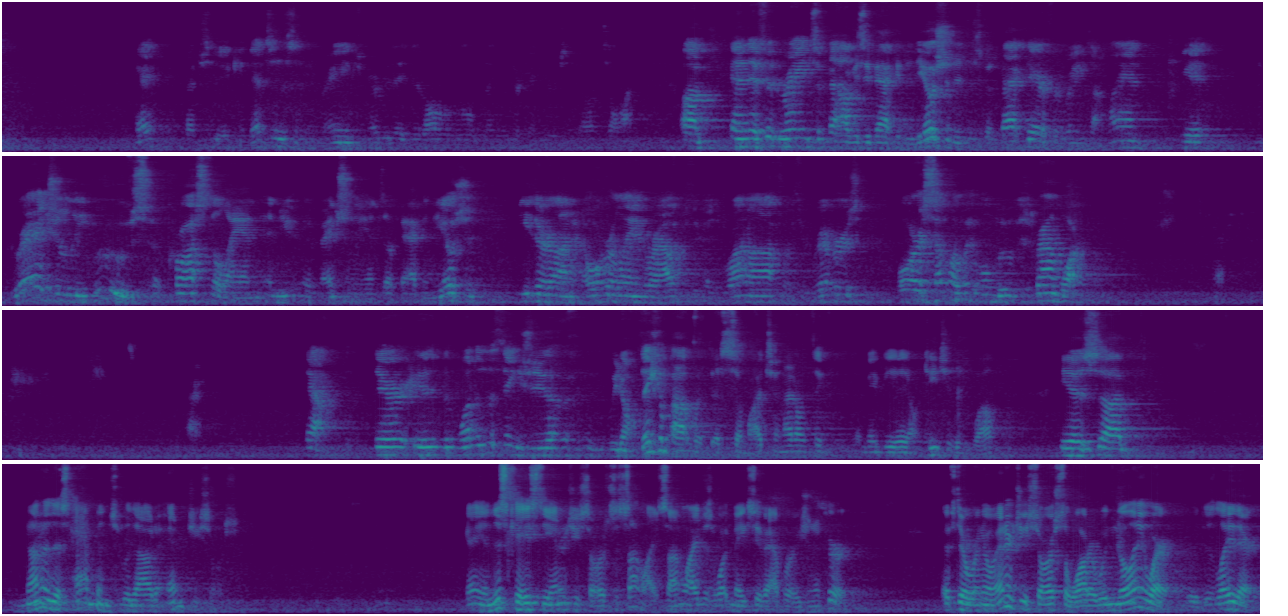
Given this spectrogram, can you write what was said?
Okay, eventually it condenses and it rains. Remember, they did all the little things with their fingers and so on. Um, and if it rains, obviously back into the ocean, it just goes back there. If it rains on land, it gradually moves across the land and eventually ends up back in the ocean, either on an overland route as runoff or through rivers, or some of it will move as groundwater. All right. Now, there is one of the things you, we don't think about with this so much, and I don't think maybe they don't teach it as well, is uh, none of this happens without an energy source. Okay, in this case, the energy source is sunlight. Sunlight is what makes evaporation occur. If there were no energy source, the water wouldn't go anywhere. It would just lay there.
